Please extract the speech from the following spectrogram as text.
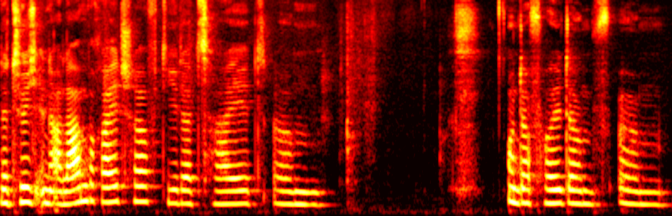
natürlich in Alarmbereitschaft jederzeit ähm, unter Volldampf ähm,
